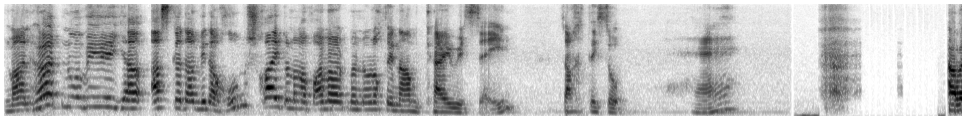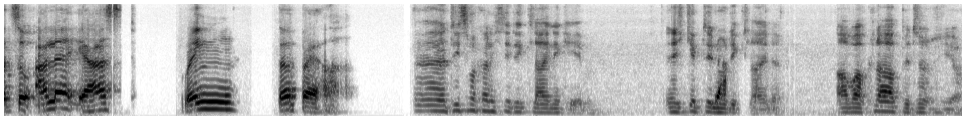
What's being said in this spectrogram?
man hört nur, wie ja Asuka dann wieder rumschreit und auf einmal hört man nur noch den Namen Kairi Sane. Dachte ich so, hä? Aber zuallererst ring the bell. Äh, diesmal kann ich dir die Kleine geben. Ich gebe dir Ja. nur die Kleine. Aber klar, bitte hier.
